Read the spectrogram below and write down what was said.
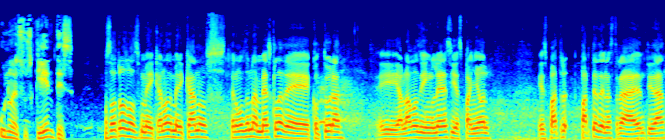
uno de sus clientes. Nosotros los mexicanos americanos tenemos una mezcla de cultura y hablamos de inglés y español. Es parte de nuestra identidad.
